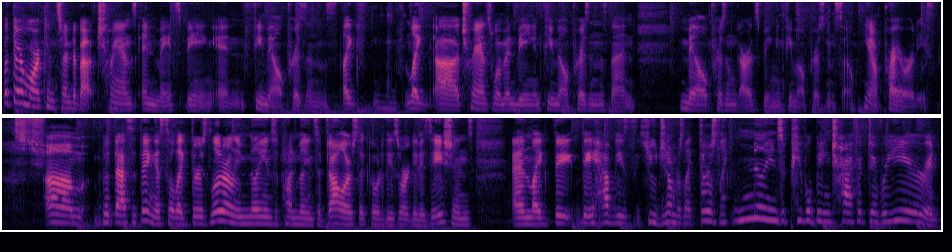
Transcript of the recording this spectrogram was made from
but they're more concerned about trans inmates being in female prisons, like like uh, trans women being in female prisons than male prison guards being in female prisons. So you know priorities. Um, but that's the thing is so like there's literally millions upon millions of dollars that go to these organizations, and like they they have these huge numbers. Like there's like millions of people being trafficked every year, and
